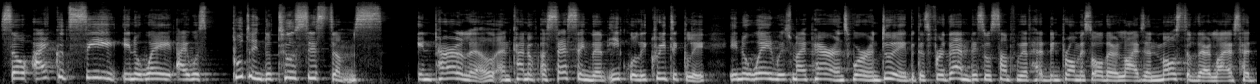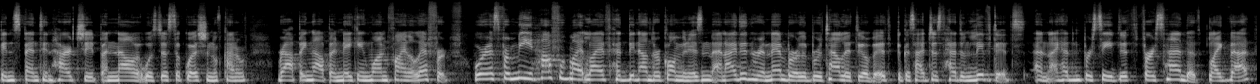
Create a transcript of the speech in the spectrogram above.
So I could see, in a way, I was putting the two systems in parallel and kind of assessing them equally critically in a way in which my parents weren't doing because for them this was something that had been promised all their lives and most of their lives had been spent in hardship. And now it was just a question of kind of wrapping up and making one final effort. Whereas for me half of my life had been under communism and I didn't remember the brutality of it because I just hadn't lived it and I hadn't perceived it firsthand like that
